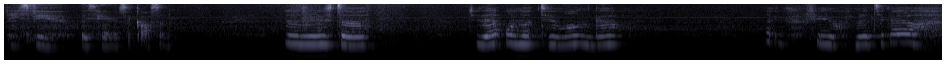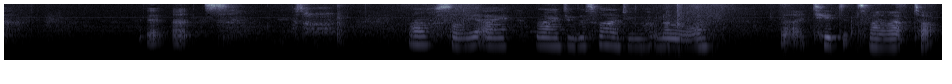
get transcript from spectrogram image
Face view, his hair is like awesome. And I used to do that one not too long ago. Like a few minutes ago. Yeah, that's Oh, so yeah, I when I do this one, I do another one. I taped it to my laptop.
